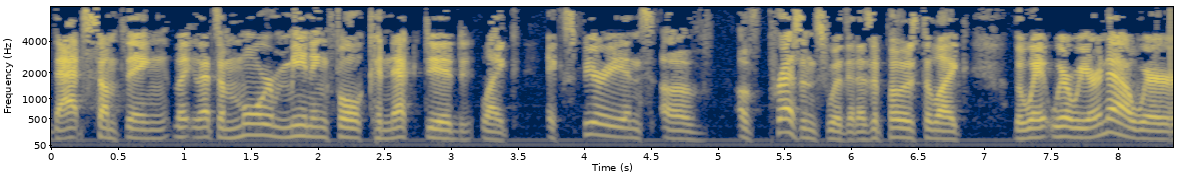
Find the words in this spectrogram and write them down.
that's something like that's a more meaningful, connected, like experience of of presence with it as opposed to like the way where we are now where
